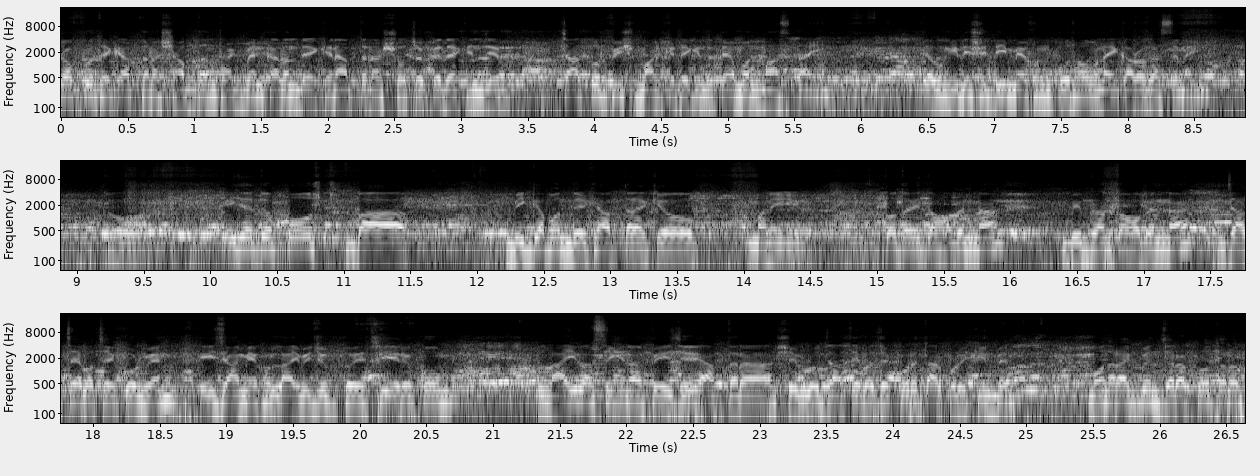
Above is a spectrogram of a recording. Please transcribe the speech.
চক্র থেকে আপনারা সাবধান থাকবেন, কারণ দেখেন আপনারা সচকে দেখেন যে চাঁদপুর ফিশ মার্কেটে কিন্তু তেমন মাছ নাই। এবং ইলিশের ডিম এখন কোথাও নাই, কারও কাছে নাই। তো এই জাতীয় পোস্ট বা বিজ্ঞাপন দেখে আপনারা কেউ মানে প্রতারিত হবেন না, বিভ্রান্ত হবেন না, যাচাই বাছাই করবেন। এই যে আমি এখন লাইভে যুক্ত হয়েছি, এরকম লাইভ আছে কিনা পেজে আপনারা সেগুলো যাচাই বাছাই করে তারপরে কিনবেন। মনে রাখবেন, যারা প্রতারক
